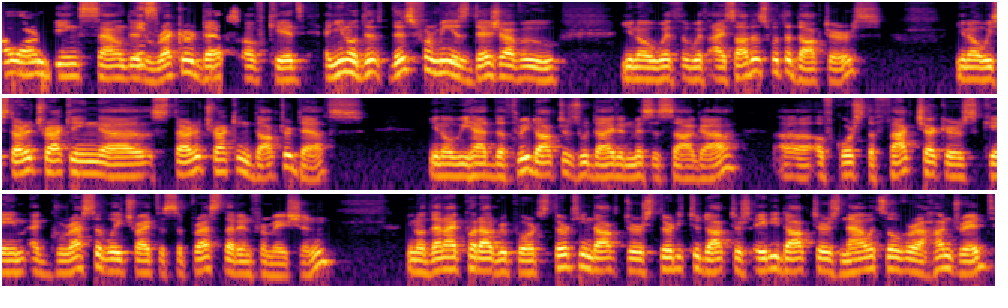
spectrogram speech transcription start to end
alarm being sounded, is- record deaths of kids, and you know this, this for me is deja vu. You know, with with I saw this with the doctors. You know, we started tracking uh, started tracking doctor deaths. You know, we had the three doctors who died in Mississauga. Uh, of course, the fact checkers came aggressively tried to suppress that information. You know, then I put out reports: 13 doctors, 32 doctors, 80 doctors. Now it's over 100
